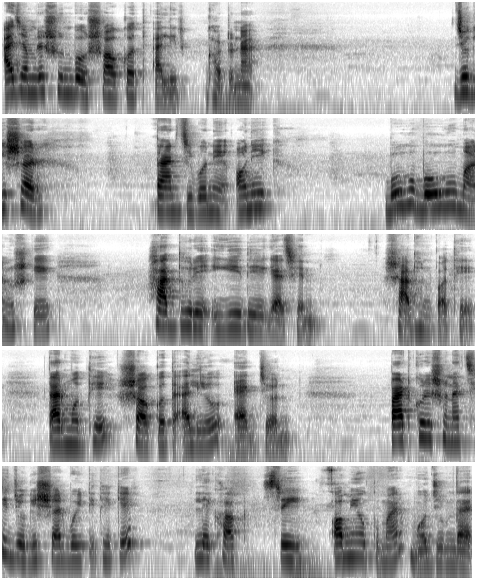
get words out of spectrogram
আজ আমরা শুনব শওকত আলীর ঘটনা। যোগীশ্বর তার জীবনে অনেক, বহু বহু মানুষকে হাত ধরে এগিয়ে দিয়ে গেছেন সাধন পথে। তার মধ্যে শওকত আলীও একজন। পাঠ করে শোনাচ্ছি যোগীশ্বর বইটি থেকে। লেখক শ্রী অমিয় কুমার মজুমদার।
